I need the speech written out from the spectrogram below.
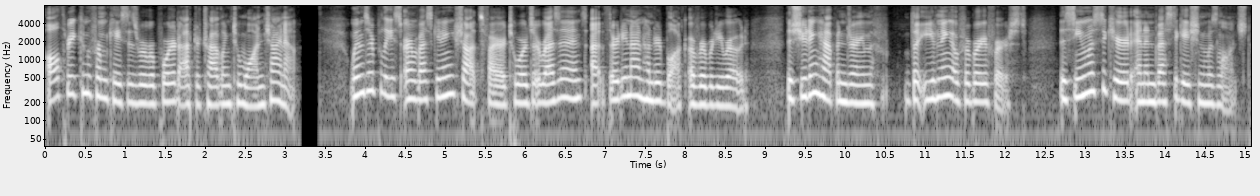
All three confirmed cases were reported after traveling to Wuhan, China. Windsor police are investigating shots fired towards a residence at 3900 block of Liberty Road. The shooting happened during the, the evening of February 1st. The scene was secured and investigation was launched.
